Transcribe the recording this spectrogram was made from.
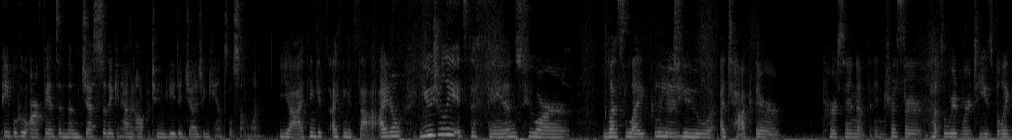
people who aren't fans of them just so they can have an opportunity to judge and cancel someone. Yeah, I think it's I think it's that. I don't usually it's the fans who are less likely Mhm. to attack their person of interest or that's a weird word to use, but like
